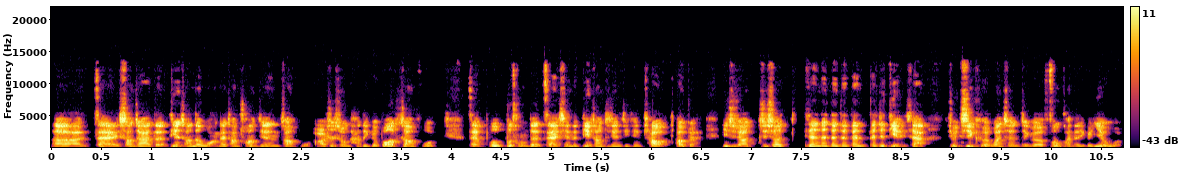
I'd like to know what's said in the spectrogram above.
呃，在商家的电商的网站上创建账户，而是使用他的一个 bot 账户，在不不同的在线的电商之间进行跳跳转。你只需要只需要单单单单单单只点一下，就即可完成这个付款的一个业务。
